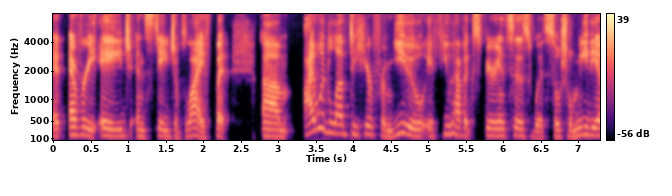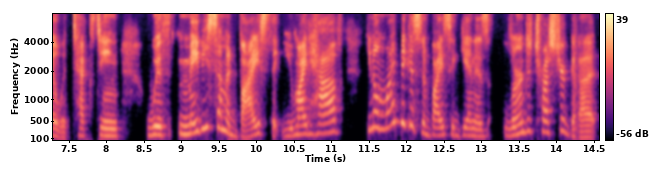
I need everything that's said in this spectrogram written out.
at every age and stage of life, but um, I would love to hear from you if you have experiences with social media, with texting, with maybe some advice that you might have. You know, my biggest advice again is learn to trust your gut,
